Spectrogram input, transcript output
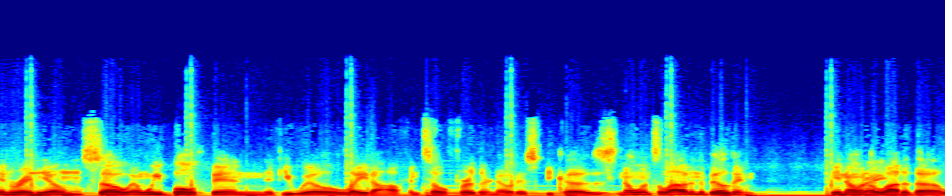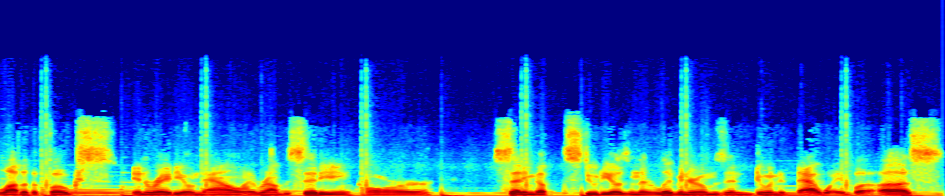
in radio. Mhm. So, and we've both been, if you will, laid off until further notice because no one's allowed in the building. You know, and a lot of the a lot of the folks in radio now around the city are setting up studios in their living rooms and doing it that way. But us,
